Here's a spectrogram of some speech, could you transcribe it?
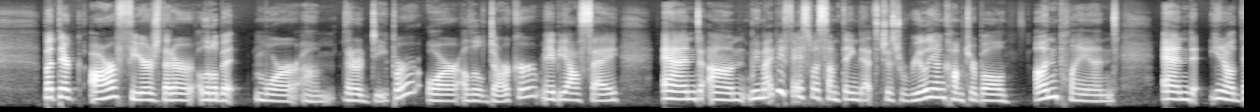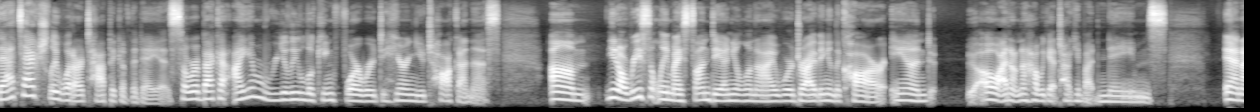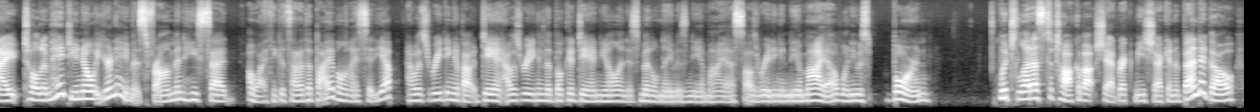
But there are fears that are a little bit more, um, that are deeper or a little darker, maybe I'll say. And um, we might be faced with something that's just really uncomfortable, unplanned. And, you know, that's actually what our topic of the day is. So, Rebekah, I am really looking forward to hearing you talk on this. Um, you know, recently my son Daniel and I were driving in the car, and oh, I don't know how we got talking about names. And I told him, "Hey, do you know what your name is from?" And he said, "Oh, I think it's out of the Bible." And I said, "Yep, I was reading about Dan. I was reading in the book of Daniel, and his middle name is Nehemiah. So I was reading in Nehemiah when he was born." Which led us to talk about Shadrach, Meshach, and Abednego,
